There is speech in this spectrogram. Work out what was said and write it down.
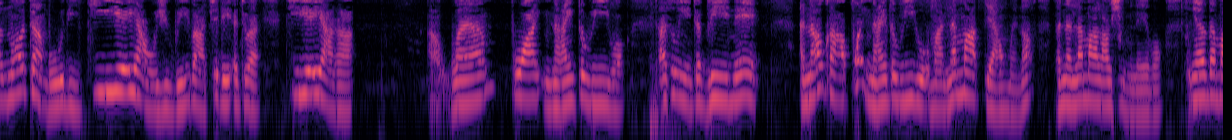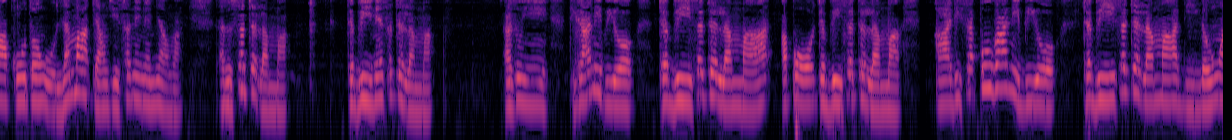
L not တန်ဖိုးဒီကြီးရဲရာကိုယူပေးပါဖြစ်တဲ့အတွက်ကြီးရဲရာက1.93ပေါ့ဒါဆိုရင်တပေနဲ့အနောက်က0.93ကိုအမှလက်မပြောင်းမယ်နော်ဘယ်နဲ့လက်မလောက်ရှိမလဲပေါ့သူများသမ63ကိုလက်မပြောင်းချေစနစ်နဲ့မြောက်လိုက်ဒါဆို17လက်မတပေနဲ့17လက်မအဲဆိုရင်ဒီကနေပြီးတော့တပီ17လက်မအပေါ်တပီ17လက်မအာဒီစပိုးကနေပြီးတော့တပီ17လက်မဒီလုံးဝ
